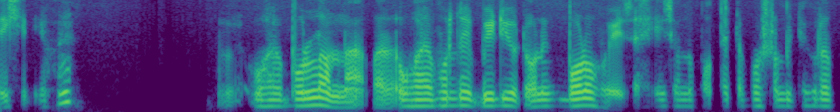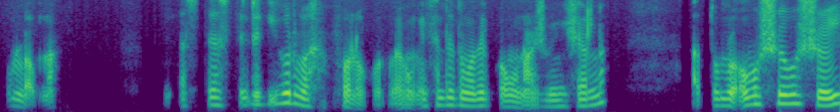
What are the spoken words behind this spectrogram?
দেখে দিও, হ্যাঁ? ওভাবে বললাম না। আর ওভাবে বললে ভিডিওটা অনেক বড় হয়ে যায়। এই জন্য প্রত্যেকটা প্রশ্ন ভিডিওগুলো পড়লাম না। আস্তে, আস্তে এটা কি করবা? ফলো করবা এবং এখান থেকে তোমাদের কমন আসবে ইনশাল্লাহ আর তোমরা অবশ্যই, অবশ্যই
